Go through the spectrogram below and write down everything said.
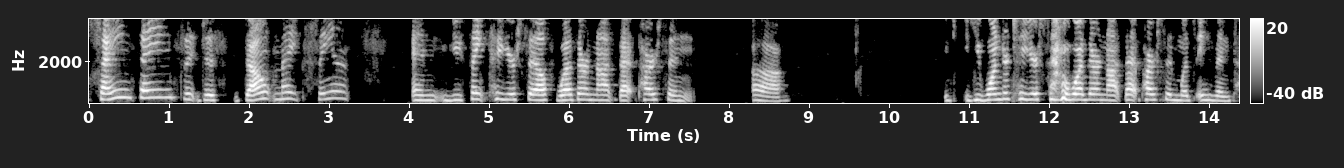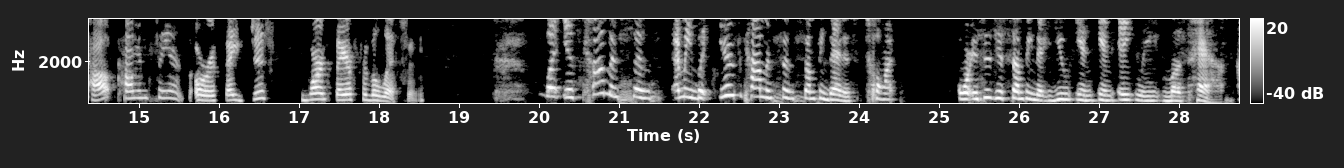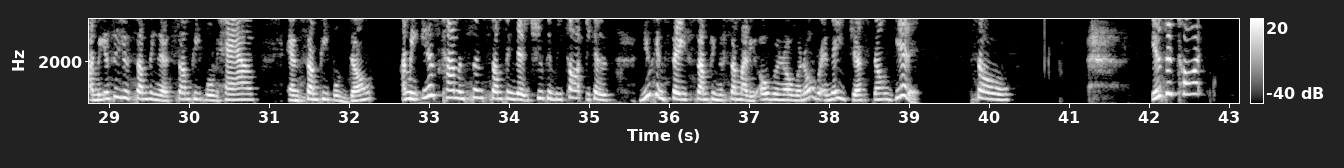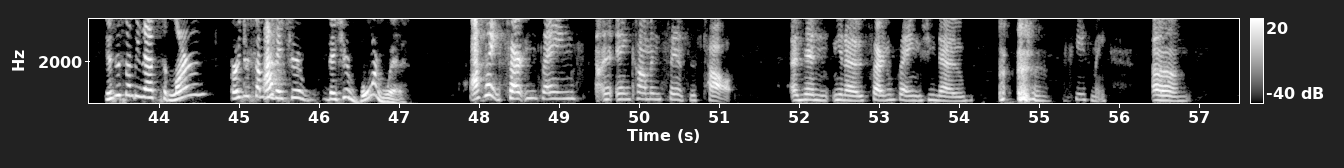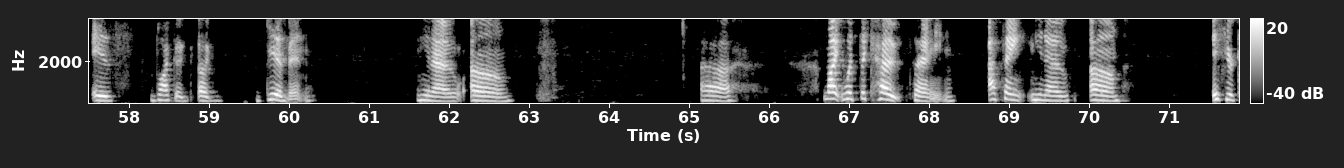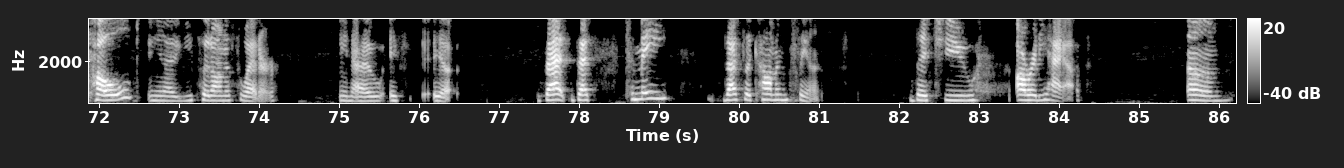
saying things that just don't make sense, and you think to yourself whether or not that person uh, you wonder to yourself whether or not that person was even taught common sense or if they just weren't there for the lesson. But is common mm. sense, I mean, but is common sense something that is taught? Or is it just something that you in, innately must have? I mean, is it just something that some people have and some people don't? I mean, is common sense something that you can be taught? Because you can say something to somebody over and over and over and they just don't get it. So, is it taught? Is it something that's learned? Or is it something I, that you're that you're born with? I think certain things in common sense is taught. And then, you know, certain things, you know, excuse me, um, is like a, a given. You know, um, uh, like with the coat thing, I think, you know, um, if you're cold, you know, you put on a sweater. You know, if yeah, that that's to me, that's a common sense that you already have. Um,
